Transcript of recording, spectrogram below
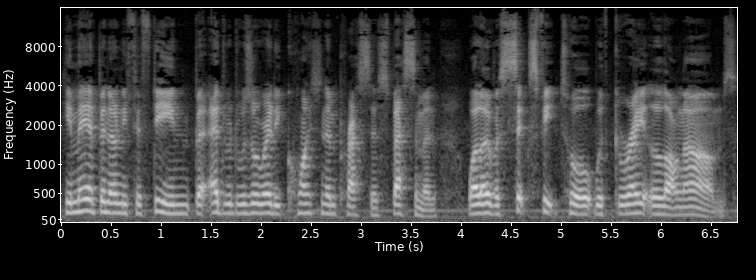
He may have been only fifteen, but Edward was already quite an impressive specimen, well over six feet tall with great long arms,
